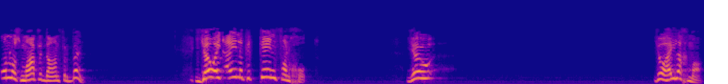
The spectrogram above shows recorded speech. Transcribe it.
onlosmaaklik daaraan verbind. Jou uiteindelike ken van God. Jou jou heilig maak.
